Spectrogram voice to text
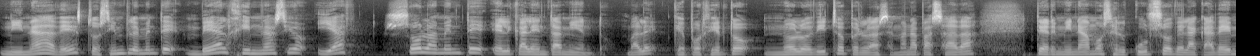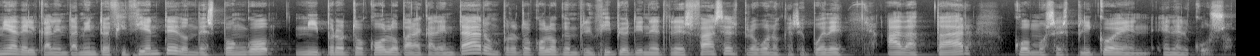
ni nada de esto. Simplemente ve al gimnasio y haz solamente el calentamiento, ¿vale? Que por cierto, no lo he dicho, pero la semana pasada terminamos el curso de la Academia del Calentamiento Eficiente, donde expongo mi protocolo para calentar, un protocolo que en principio tiene tres fases, pero bueno, que se puede adaptar como os explico en, en el curso.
